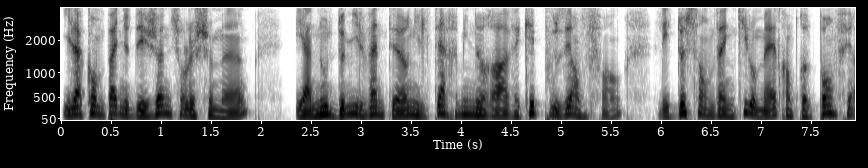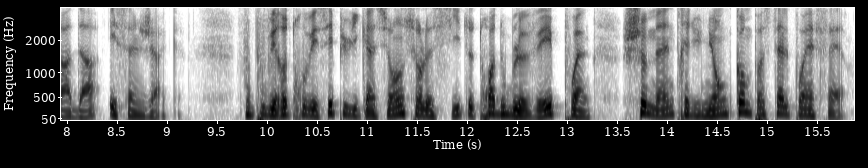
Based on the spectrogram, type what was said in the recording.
il accompagne des jeunes sur le chemin et en août 2021, il terminera avec épouse et enfants les 220 km entre Ponferrada et Saint-Jacques. Vous pouvez retrouver ces publications sur le site www.chemin-compostelle.fr.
